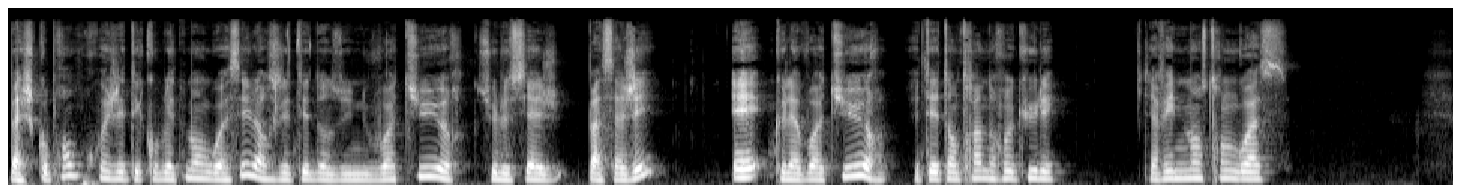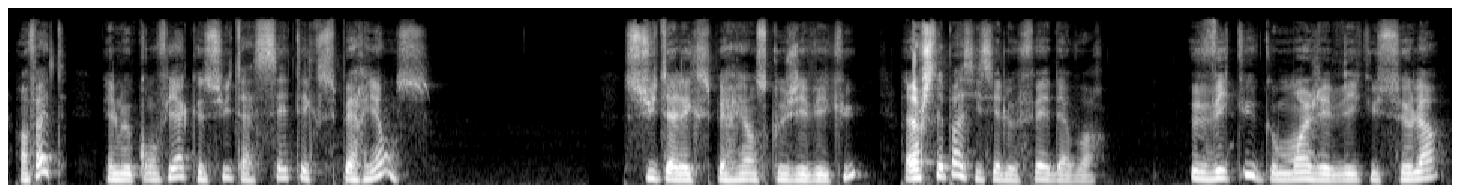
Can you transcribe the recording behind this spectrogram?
Bah, Je comprends pourquoi j'étais complètement angoissé lorsque j'étais dans une voiture sur le siège passager et que la voiture était en train de reculer. J'avais une monstre angoisse. En fait, elle me confia que suite à cette expérience, suite à l'expérience que j'ai vécue, alors je ne sais pas si c'est le fait d'avoir vécu que moi j'ai vécu cela,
